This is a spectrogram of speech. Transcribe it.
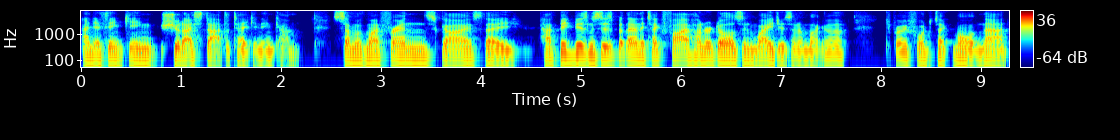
and you're thinking, should I start to take an income? Some of my friends, guys, they have big businesses, but they only take $500 in wages. And I'm like, oh, you probably afford to take more than that.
